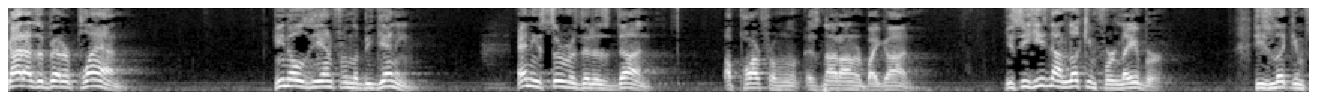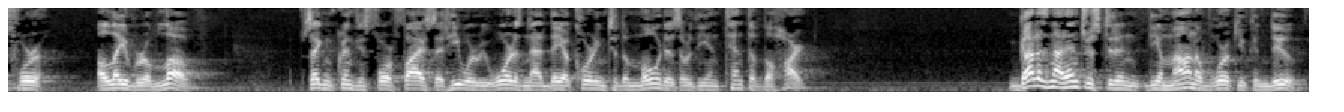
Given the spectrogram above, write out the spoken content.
God has a better plan. He knows the end from the beginning. Any service that is done apart from him is not honored by God. You see, He's not looking for labor. He's looking for a labor of love. 2 Corinthians 4 5 said, He will reward us in that day according to the motives or the intent of the heart. God is not interested in the amount of work you can do.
